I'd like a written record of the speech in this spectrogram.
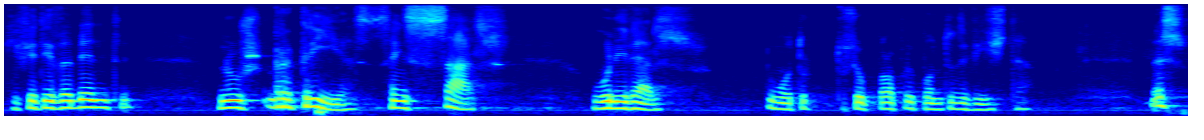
que efetivamente nos recria sem cessar o universo outro, do seu próprio ponto de vista. Mas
